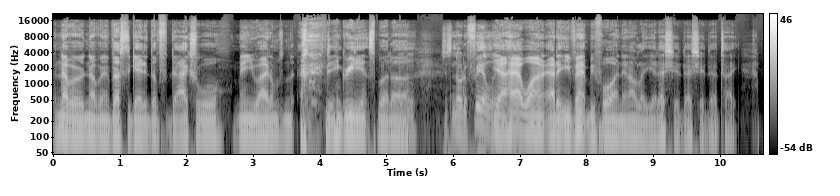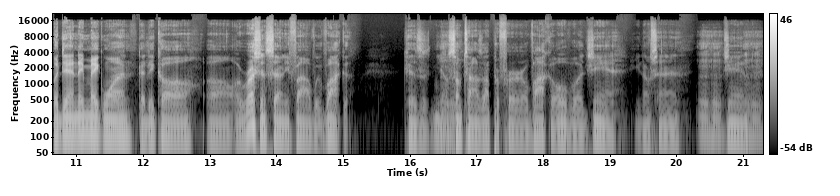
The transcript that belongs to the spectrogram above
I never never investigated the the actual menu items, and the ingredients, but uh, Mhm. Just know the feeling. yeah, I had one at an event before, and then I was like, yeah, that shit, that shit, that tight. But then they make one that they call uh, a Russian seventy five with vodka, because you know Mhm. sometimes I prefer a vodka over a gin. You know what I'm saying? Mm-hmm. Jen.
